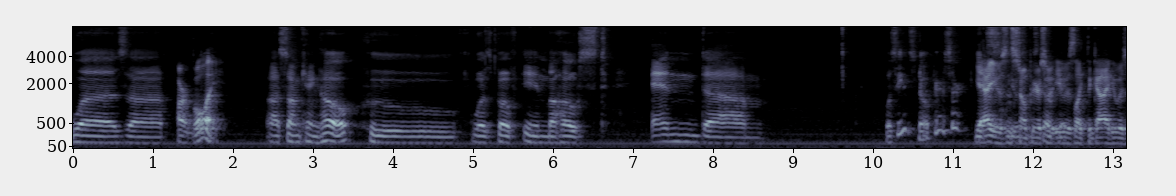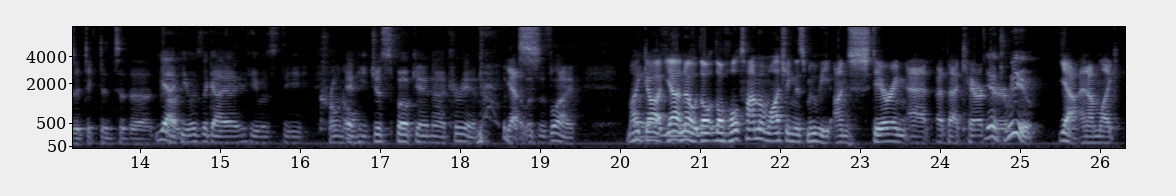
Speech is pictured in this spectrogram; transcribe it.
was uh, Our boy. uh, Song Kang Ho, who was both in The Host and um, was he in Snowpiercer? yeah, Yes, he was in Snowpiercer. He was like the guy who was addicted to the Yeah, drug he was the guy. He was the Chrono. and he just spoke in uh, Korean. that Yes. was his line. My uh, God, yeah, no. The, the whole time I'm watching this movie, I'm staring at at that character. Yeah, it's Ryu. Yeah, and I'm like,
